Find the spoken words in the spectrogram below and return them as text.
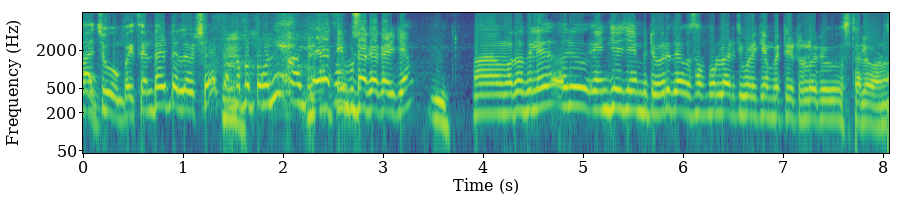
വാങ്ങിച്ചു പോകും. പൈസ ഉണ്ടായിട്ടല്ല. പക്ഷെ കണ്ടപ്പോ തോന്നി ആ, സീ ഫുഡൊക്കെ കഴിക്കാം. മൊത്തത്തിൽ ഒരു എൻജോയ് ചെയ്യാൻ പറ്റും. ഒരു ദിവസം ഫുൾ അടിച്ച് പൊളിക്കാൻ പറ്റിയിട്ടുള്ള ഒരു സ്ഥലമാണ്.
